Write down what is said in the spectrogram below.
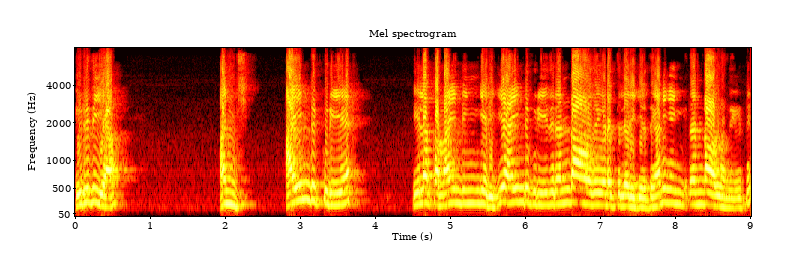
இறுதியா? அஞ்சு. ஐந்துக்குரிய இலக்கம் ஐந்து இங்க இருக்கு. ஐந்துக்குரிய இது ரெண்டாவது இடத்துல இருக்கிறது நீங்க இங்க ரெண்டாவது வந்துக்கிட்டு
